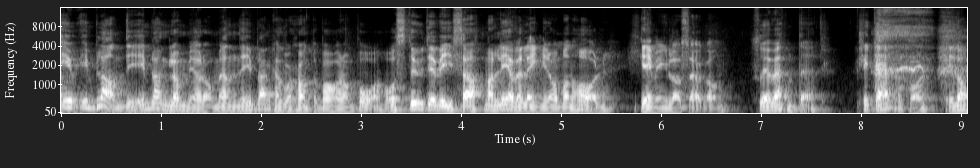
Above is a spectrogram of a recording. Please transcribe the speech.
I- ibland, ibland glömmer jag dem, men ibland kan det vara skönt att bara ha dem på. Och studier visar att man lever längre om man har gamingglasögon. Så jag vet inte. Klicka hem ett par idag.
